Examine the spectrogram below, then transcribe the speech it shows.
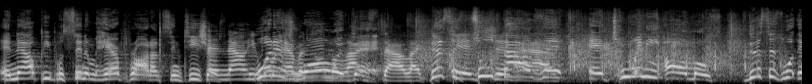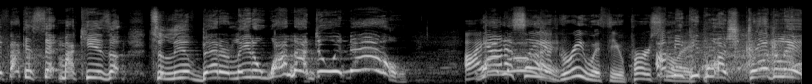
and now people send him hair products and T-shirts. And now he what won't is have a wrong with lifestyle that? like this is 2020 almost. This is what if I can set my kids up to live better later. Why not do it now? I Why honestly not? agree with you personally. I mean, people are struggling.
